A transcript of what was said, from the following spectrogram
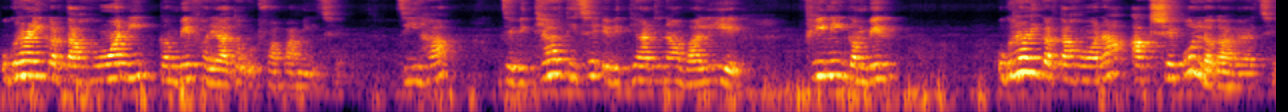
ઉઘરાણી કરતા હોવાની ગંભીર ફરિયાદો ઉઠવા પામી છે. જી હા, જે વિદ્યાર્થી છે એ વિદ્યાર્થીના વાલીએ ફીની ગંભીર ઉઘરાણી કરતા હોવાના આક્ષેપો લગાવ્યા છે.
